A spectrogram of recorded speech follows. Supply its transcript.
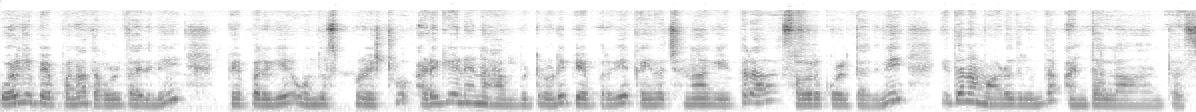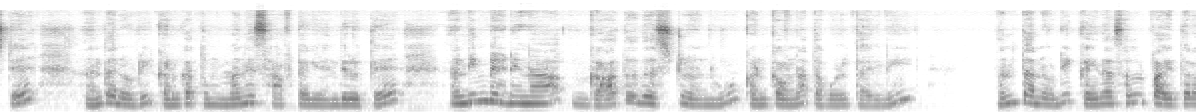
ಹೋಳಿಗೆ ಪೇಪರ್ನ ತಗೊಳ್ತಾ ಇದ್ದೀನಿ. ಪೇಪರ್ಗೆ ಒಂದು ಸ್ಪೂನಷ್ಟು ಅಡುಗೆ ಎಣ್ಣೆನ ಹಾಕ್ಬಿಟ್ಟು ನೋಡಿ ಪೇಪರ್ಗೆ ಕೈಯಿಂದ ಚೆನ್ನಾಗಿ ಈ ಥರ ಸವರ್ಕೊಳ್ತಾ ಇದ್ದೀನಿ. ಈ ಥರ ಮಾಡೋದ್ರಿಂದ ಅಂಟಲ್ಲ ಅಂತ ಅಷ್ಟೇ ಅಂತ ನೋಡಿ ಕಣಕ ತುಂಬಾ ಸಾಫ್ಟಾಗಿ ನೆಂದಿರುತ್ತೆ. ನಿಂಬೆಹಣ್ಣಿನ ಗಾತ್ರದಷ್ಟು ನಾನು ಕಣಕವನ್ನು ತಗೊಳ್ತಾ ಇದ್ದೀನಿ. ಅಂತ ನೋಡಿ ಕೈಯಿಂದ ಸ್ವಲ್ಪ ಈ ಥರ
